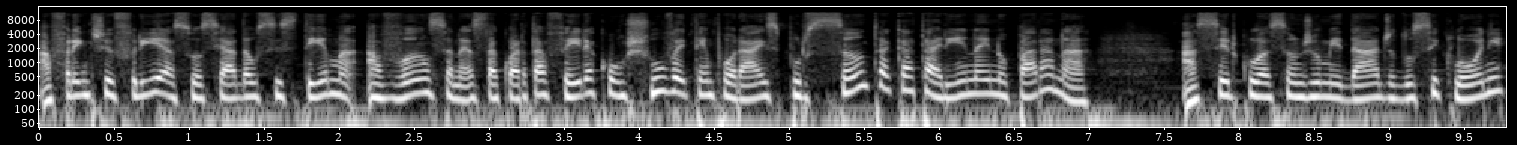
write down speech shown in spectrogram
A frente fria associada ao sistema avança nesta quarta-feira com chuva e temporais por Santa Catarina e no Paraná. A circulação de umidade do ciclone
